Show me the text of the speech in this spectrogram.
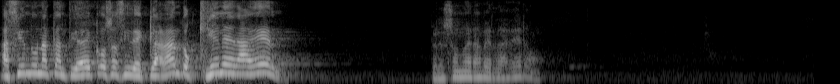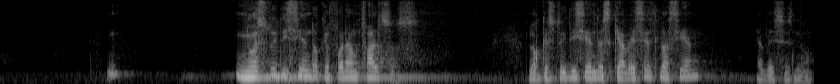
haciendo una cantidad de cosas y declarando quién era Él. Pero eso no era verdadero. No estoy diciendo que fueran falsos. Lo que estoy diciendo es que a veces lo hacían y a veces no.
